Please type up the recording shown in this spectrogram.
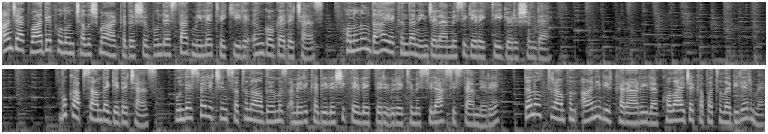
Ancak Wadepool'un çalışma arkadaşı Bundestag Milletvekili Ingo Gadecens, konunun daha yakından incelenmesi gerektiği görüşünde. Bu kapsamda Gedechens, Bundeswehr için satın aldığımız Amerika Birleşik Devletleri üretimi silah sistemleri, Donald Trump'ın ani bir kararıyla kolayca kapatılabilir mi?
